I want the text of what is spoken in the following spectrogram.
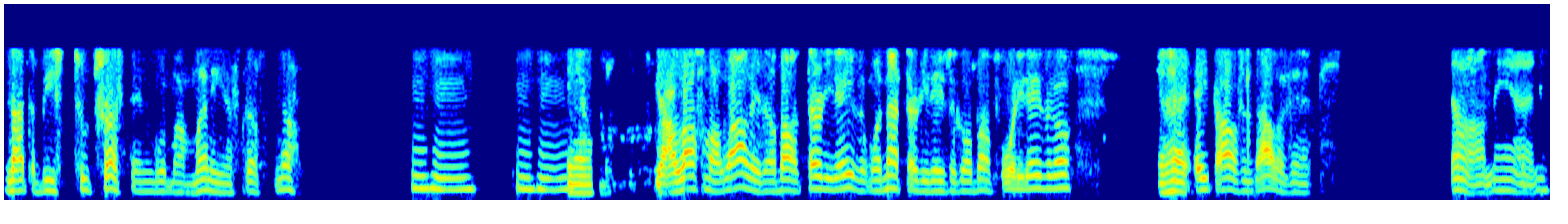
not to be too trusting with my money and stuff. You know. Mhm. Mhm. And yeah, I lost my wallet about thirty days. Well, not thirty days ago, about forty days ago, and had eight thousand dollars in it. Oh man.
